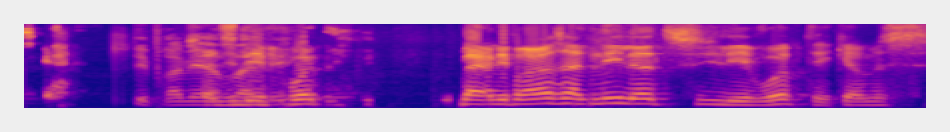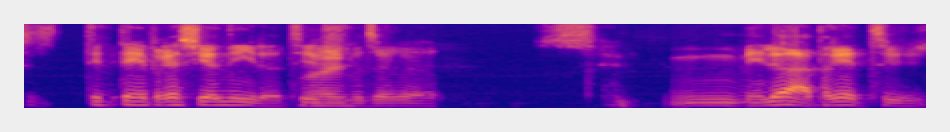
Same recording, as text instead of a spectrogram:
les premières années. Des fois, ben, les premières années, là, tu les vois, t'es comme, t'es impressionné, là, tu je veux dire. Euh, mais là, après, tu.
